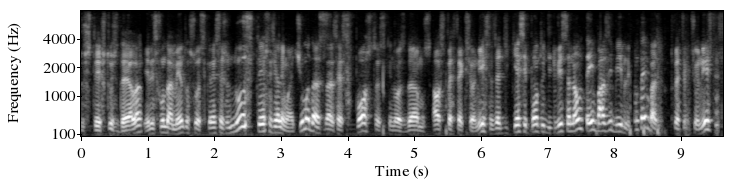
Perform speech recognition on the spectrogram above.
dos textos dela, eles fundamentam suas crenças nos textos de Ellen White. E uma das, das respostas que nós damos aos perfeccionistas é de que esse ponto de vista não tem base bíblica. Não tem base. Os perfeccionistas,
